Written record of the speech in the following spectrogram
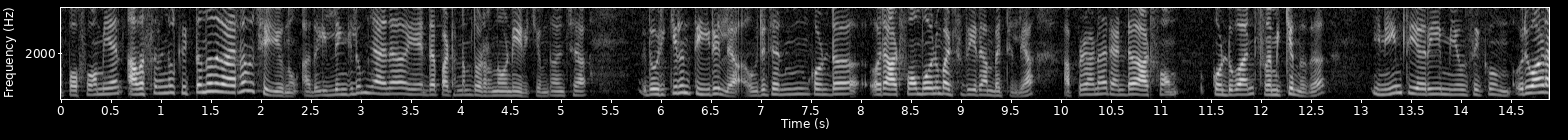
പെർഫോം ചെയ്യാൻ അവസരങ്ങൾ കിട്ടുന്നത് കാരണം ചെയ്യുന്നു. അത് ഇല്ലെങ്കിലും ഞാൻ എന്റെ പഠനം തുടർന്നുകൊണ്ടേയിരിക്കും. എന്ന് വെച്ചാൽ ഇതൊരിക്കലും തീരില്ല. ഒരു ജന്മം കൊണ്ട് ഒരു ആർട്ട് ഫോം പോലും പഠിച്ചു തീരാൻ പറ്റില്ല. അപ്പോഴാണ് രണ്ട് ആർട്ട് ഫോം കൊണ്ടുപോകാൻ ശ്രമിക്കുന്നത്. ഇനിയും തിയറിയും മ്യൂസിക്കും ഒരുപാട്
